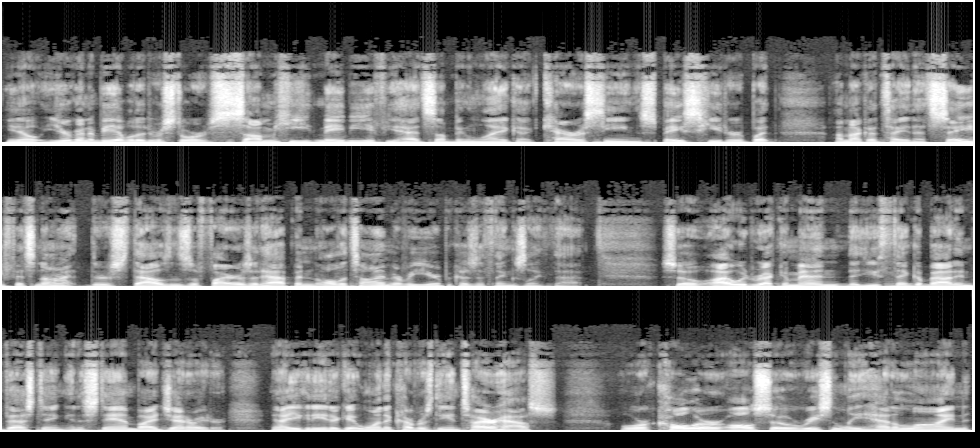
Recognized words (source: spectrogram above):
you know you're going to be able to restore some heat, maybe if you had something like a kerosene space heater. But I'm not going to tell you that's safe. It's not. There's thousands of fires that happen all the time, every year, because of things like that. So I would recommend that you think about investing in a standby generator. Now you can either get one that covers the entire house or Kohler also recently had a line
